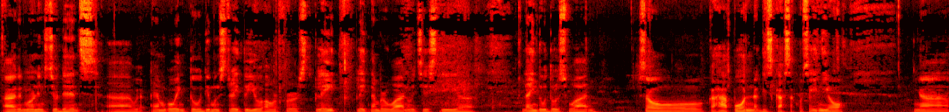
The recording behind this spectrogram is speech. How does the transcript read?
Uh, good morning students. Uh, I am going to demonstrate to you our first plate. Plate number 1 which is the uh, line doodles 1. So kahapon nag-discuss ako sa inyo nga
